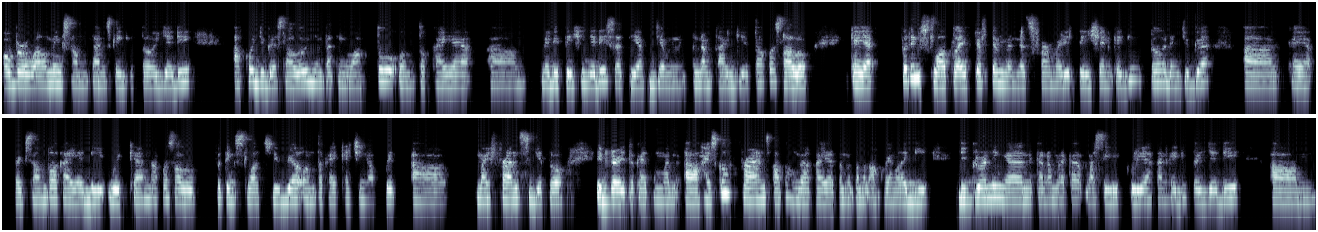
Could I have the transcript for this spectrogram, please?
overwhelming sometimes kayak gitu. Jadi aku juga selalu nyempatin waktu untuk kayak um, meditation. Jadi setiap jam 6 pagi itu aku selalu kayak putting slot like 15 minutes for meditation kayak gitu dan juga uh, kayak for example kayak di weekend aku selalu putting slots juga untuk kayak catching up with uh, my friends gitu either itu kayak teman uh, high school friends atau enggak kayak teman-teman aku yang lagi di Groningen karena mereka masih kuliah kan kayak gitu jadi um,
